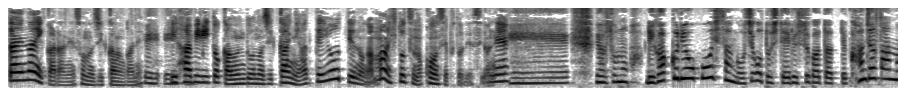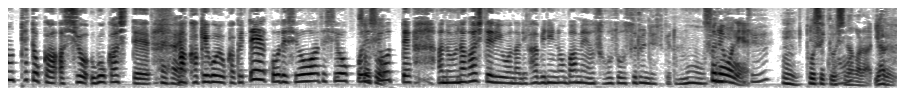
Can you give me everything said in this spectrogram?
たいないからねその時間がね。ええリハビリとか運動の時間にあってよっていうのがまあ一つのコンセプトですよね。へえ。いやその理学療法士さんがお仕事している姿って患者さんの手とか足を動かして、はいはい。まあ、掛け声をかけてこうですよああですよこうですよってあの促しているようなリハビリの場面を想像するんですけどもそれをねうん、透析をしながらやる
